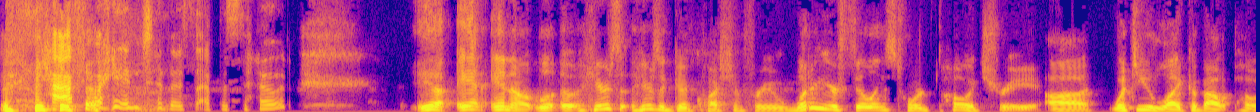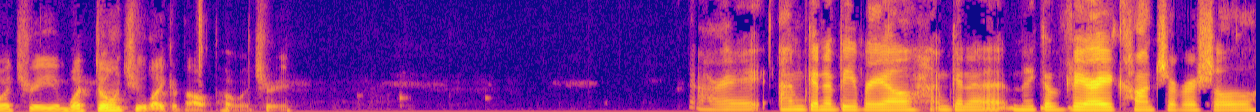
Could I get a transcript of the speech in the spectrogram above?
halfway into this episode. Yeah, and Anna, uh, here's here's a good question for you. What are your feelings toward poetry? Uh, what do you like about poetry, what don't you like about poetry? All right, I'm gonna be real. I'm gonna make a very controversial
